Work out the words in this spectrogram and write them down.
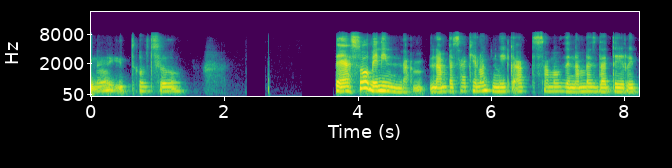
No, it also, there are so many num- numbers, I cannot make out some of the numbers that they read,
